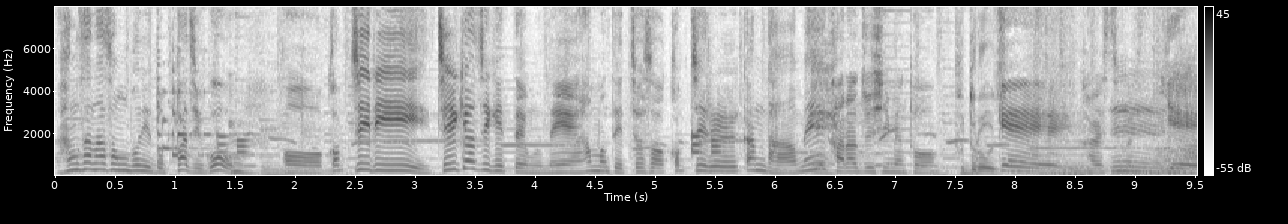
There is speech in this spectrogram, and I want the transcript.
항산화 성분이 높아지고 음. 어, 껍질이 질겨지기 때문에 한번 데쳐서 껍질을 깐 다음에 네. 갈아주시면 더 부드러워지. 쉽게 갈 수가 있어요. 예.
